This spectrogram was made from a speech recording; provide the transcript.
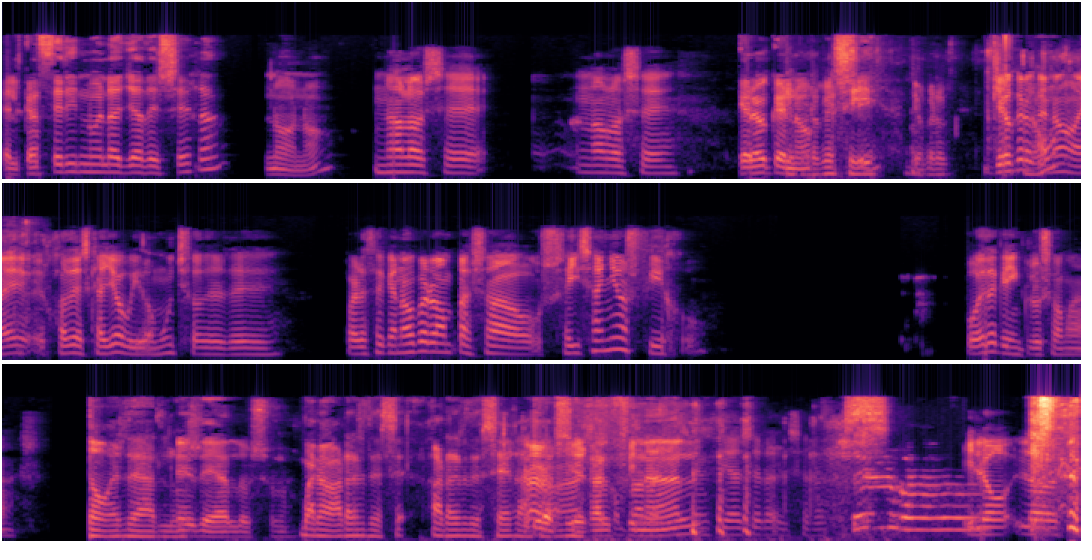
¿el Catherine no era ya de Sega? No, ¿no? No lo sé, no lo sé. Creo que Yo no. creo que sí. Yo creo Yo creo que ¿No? eh. Joder, es que ha llovido mucho desde... Parece que no, pero han pasado seis años fijo. Puede que incluso más. No, es de Atlus. Es de Atlus solo. Bueno, ahora es de, ahora es de Sega. Claro, Sega se al final- era de Sega. Y luego los...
